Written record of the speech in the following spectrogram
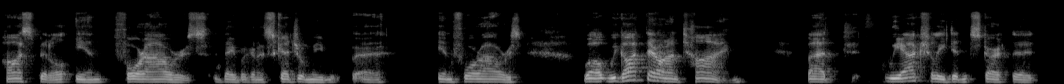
hospital in four hours. They were going to schedule me uh, in four hours. Well, we got there on time, but we actually didn't start the,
